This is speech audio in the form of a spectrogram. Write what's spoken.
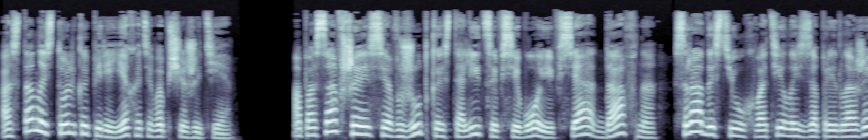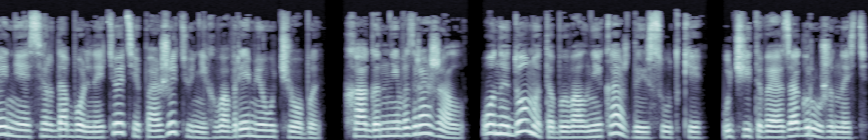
Осталось только переехать в общежитие. Опасавшаяся в жуткой столице всего и вся Дафна с радостью ухватилась за предложение сердобольной тети пожить у них во время учебы. Хаган не возражал. Он и дома-то бывал не каждые сутки, учитывая загруженность.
